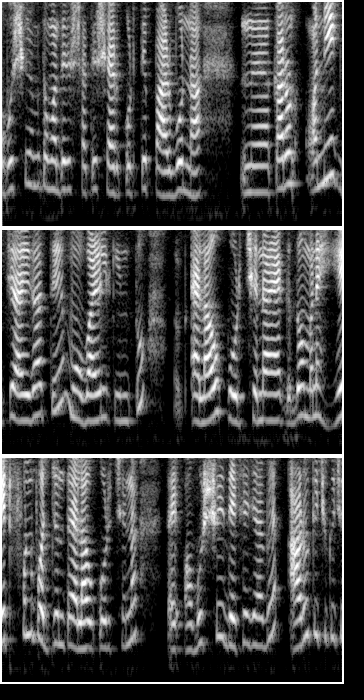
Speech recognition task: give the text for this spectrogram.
অবশ্যই আমি তোমাদের সাথে শেয়ার করতে পারব না কারণ অনেক জায়গাতে মোবাইল কিন্তু অ্যালাউ করছে না, একদম মানে হেডফোন পর্যন্ত অ্যালাউ করছে না তাই অবশ্যই দেখে যাবে। আরও কিছু কিছু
